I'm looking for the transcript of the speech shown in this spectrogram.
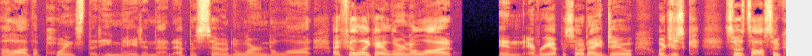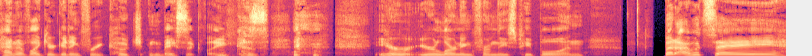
a lot of the points that he made in that episode and learned a lot. I feel like I learn a lot in every episode I do, which is so it's also kind of like you're getting free coaching basically because hmm. you're you're learning from these people and but I would say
